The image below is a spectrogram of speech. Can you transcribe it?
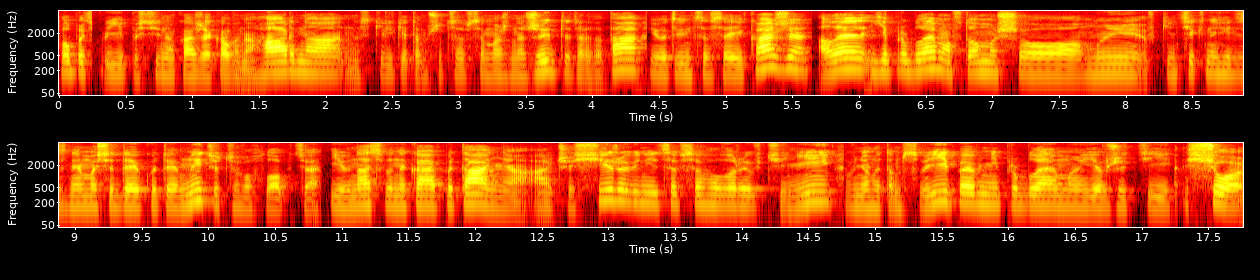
хлопець їй постійно каже, яка вона гарна, наскільки там що це все можна жити, та-та-та. І от він це все і каже. Але є проблема в тому, що ми в кінці книги дізнаємося деяку таємницю цього хлопця, і в нас виникає питання: а чи щиро він їй це все говорив, чи ні? В нього там свої певні проблеми є в житті. Що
